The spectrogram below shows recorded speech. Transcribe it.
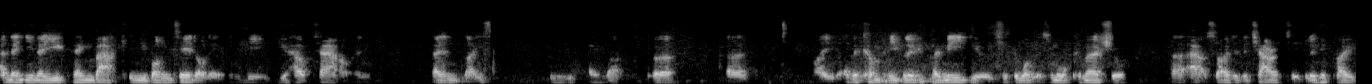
and then you know you came back and you volunteered on it and you, you helped out and and like you said, came up for uh, my other company Blue Hippo Media, which is the one that's more commercial uh, outside of the charity. Blue Hippo,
